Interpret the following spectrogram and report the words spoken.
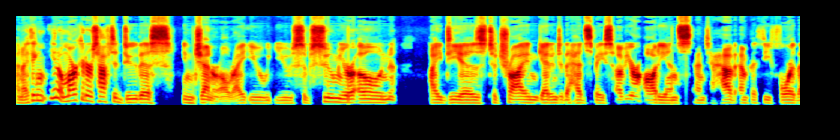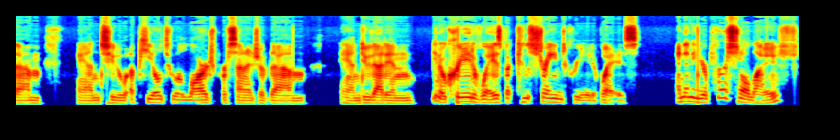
And I think, you know, marketers have to do this in general, right? You you subsume your own ideas to try and get into the headspace of your audience and to have empathy for them and to appeal to a large percentage of them and do that in, you know, creative ways but constrained creative ways. And then in your personal life,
